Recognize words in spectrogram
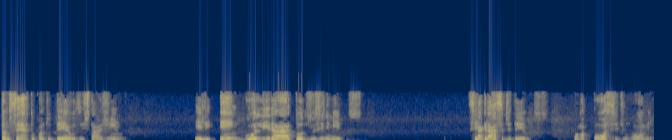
Tão certo quanto Deus está agindo, ele engolirá todos os inimigos. Se a graça de Deus toma posse de um homem,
